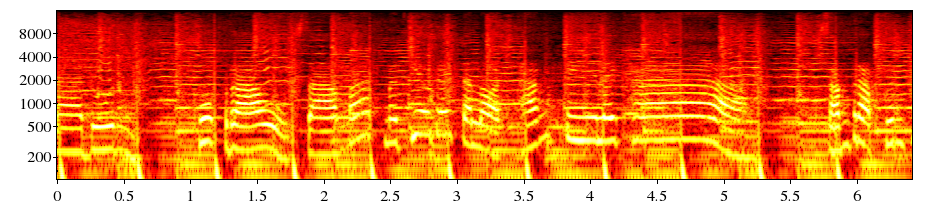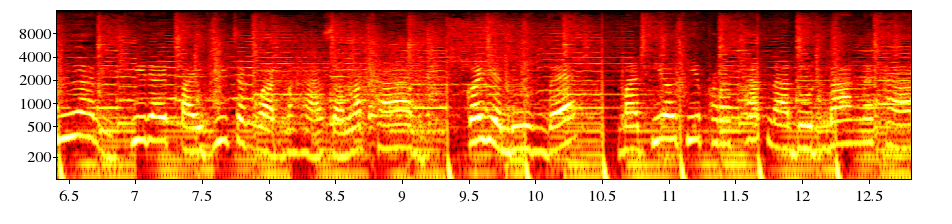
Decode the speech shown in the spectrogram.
นาดุล พวกเราสามารถมาเที่ยวได้ตลอดทั้งปีเลยค่ะ สำหรับเพื่อนๆที่ได้ไปที่จังหวัดมหาสารคาม ก็อย่าลืมแวะมาเที่ยวที่พระธาตุนาดุลบ้างนะคะ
